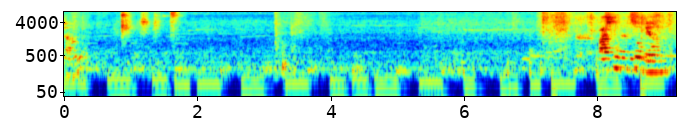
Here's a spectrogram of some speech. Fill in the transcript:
된장. 맛있는 소면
